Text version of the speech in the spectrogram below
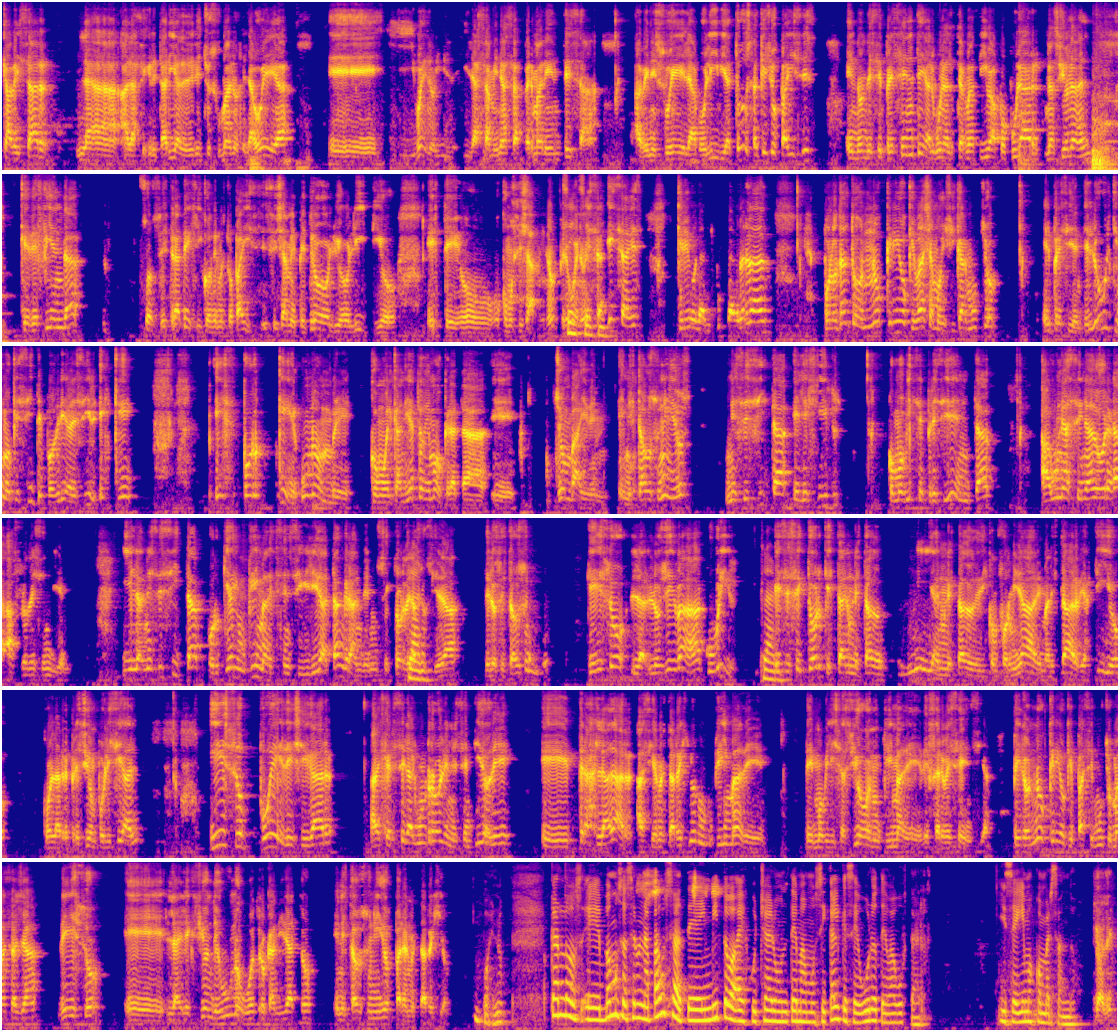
cabezar a la Secretaría de Derechos Humanos de la OEA, eh, y bueno, y, las amenazas permanentes a, Venezuela, Bolivia, todos aquellos países en donde se presente alguna alternativa popular, nacional, que defienda los estratégicos de nuestro país, se llame petróleo, litio, este, o, como se llame, ¿no? Pero bueno, esa, esa es, creo, la disputa de verdad. Por lo tanto, no creo que vaya a modificar mucho el presidente. Lo último que sí te podría decir es que es por qué un hombre como el candidato demócrata eh, John Biden en Estados Unidos necesita elegir como vicepresidenta a una senadora afrodescendiente. Y la necesita porque hay un clima de sensibilidad tan grande en un sector de la sociedad de los Estados Unidos que eso lo lleva a cubrir ese sector que está en un estado de en un estado de disconformidad, de malestar, de hastío, con la represión policial, y eso puede llegar a ejercer algún rol en el sentido de eh, trasladar hacia nuestra región un clima de, movilización, un clima de, efervescencia. Pero no creo que pase mucho más allá de eso eh, la elección de uno u otro candidato en Estados Unidos para nuestra región. Bueno, Carlos, eh, vamos a hacer una pausa. Te invito a escuchar un tema musical que seguro te va a gustar. Y seguimos conversando. Dale.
